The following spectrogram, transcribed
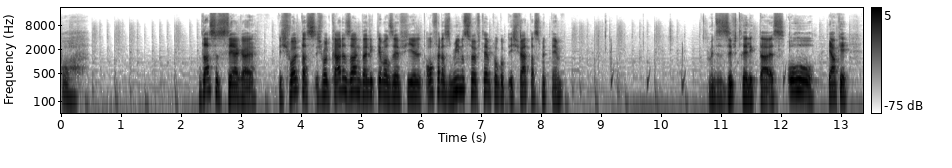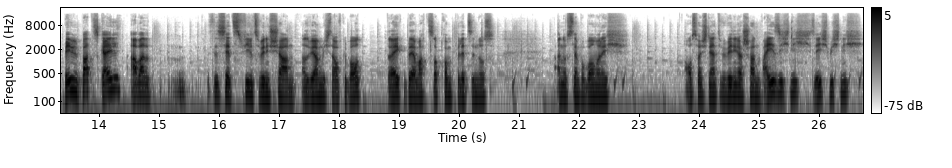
Boah. Das ist sehr geil. Ich wollte das, ich wollte gerade sagen, da liegt immer sehr viel. Auch wenn das minus 12 Tempo gibt, ich werde das mitnehmen. Wenn das Sift-Relikt da ist. Oh, ja, okay. Baby mit Bart ist geil, aber das ist jetzt viel zu wenig Schaden. Also wir haben nicht darauf gebaut. Dreieck, der macht es auch komplett sinnlos. Angriffstempo bauen wir nicht. Ausweichen ernte für weniger Schaden, weiß ich nicht. Sehe ich mich nicht.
